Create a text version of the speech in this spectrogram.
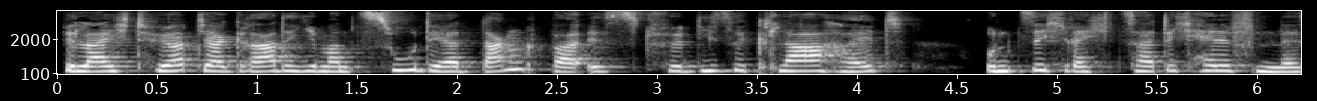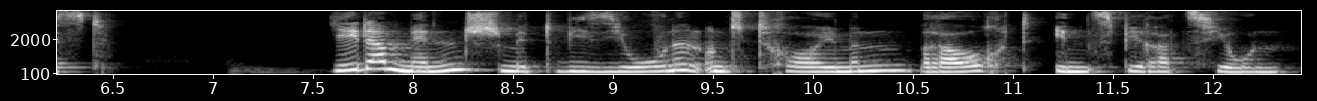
Vielleicht hört ja gerade jemand zu, der dankbar ist für diese Klarheit und sich rechtzeitig helfen lässt. Jeder Mensch mit Visionen und Träumen braucht Inspiration.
